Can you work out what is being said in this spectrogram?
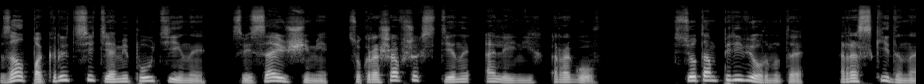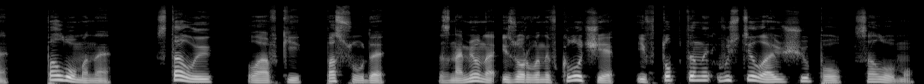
зал покрыт сетями паутины, свисающими с украшавших стены оленьих рогов. Все там перевернуто, раскидано, поломано. Столы, лавки, посуда. Знамена изорваны в клочья и втоптаны в устилающую пол солому.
